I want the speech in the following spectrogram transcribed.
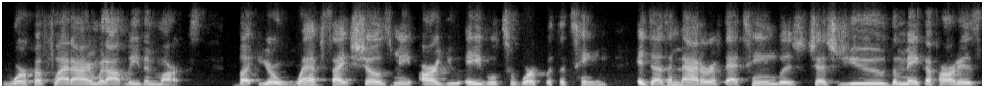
work a flat iron without leaving marks? But your website shows me are you able to work with a team? It doesn't matter if that team was just you, the makeup artist,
